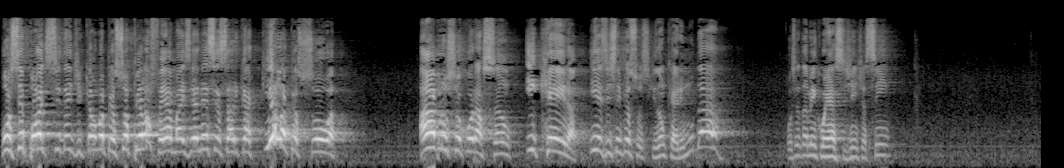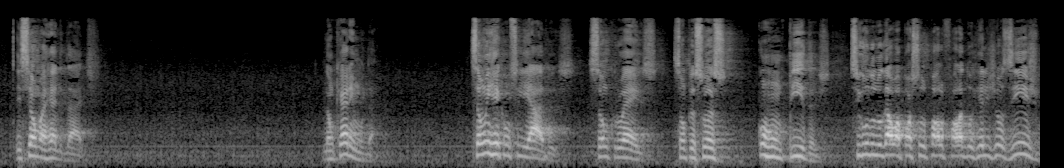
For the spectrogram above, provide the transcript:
Você pode se dedicar a uma pessoa pela fé, mas é necessário que aquela pessoa abra o seu coração e queira. E existem pessoas que não querem mudar. Você também conhece gente assim? Isso é uma realidade. Não querem mudar. São irreconciliáveis, são cruéis, são pessoas corrompidas. Segundo lugar, o apóstolo Paulo fala do religiosismo.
